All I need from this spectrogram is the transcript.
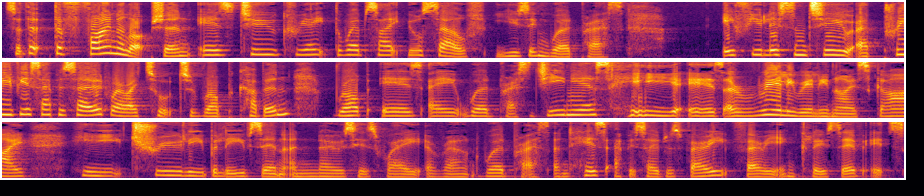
So the, the final option is to create the website yourself using WordPress. If you listen to a previous episode where I talked to Rob Cubbin, Rob is a WordPress genius. He is a really, really nice guy. He truly believes in and knows his way around WordPress, and his episode was very, very inclusive. It's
